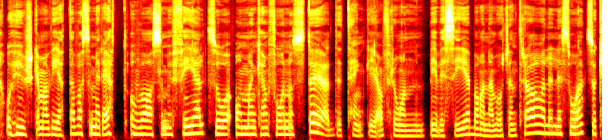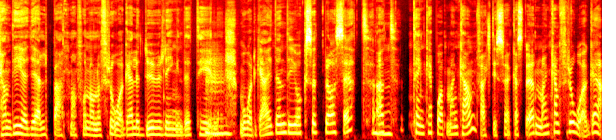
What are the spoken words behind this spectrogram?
Och hur ska man veta vad som är rätt och vad som är fel? Så om man kan få något stöd, tänker jag, från BVC, barnavårdscentral eller så, så kan det hjälpa att man får någon att fråga eller du ringde till Vårdguiden. Det är också ett bra sätt att tänka på att man kan faktiskt söka stöd, man kan fråga.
